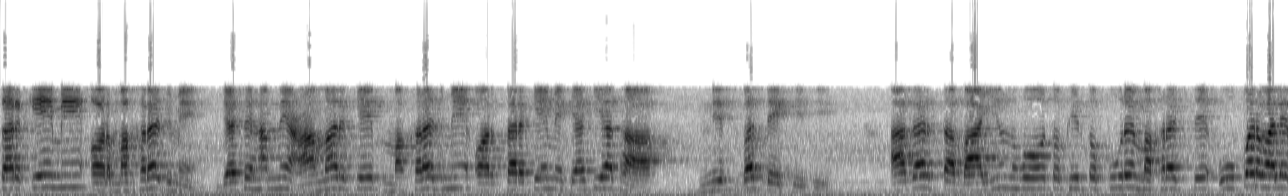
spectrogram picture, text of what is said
ترکے میں اور مخرج میں، جیسے ہم نے عامر کے مخرج میں اور ترکے میں کیا کیا تھا؟ نسبت دیکھی تھی۔ اگر تباین ہو تو پھر تو پورے مخرج سے اوپر والے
